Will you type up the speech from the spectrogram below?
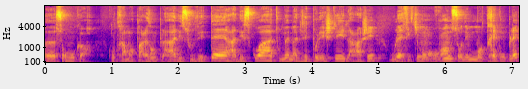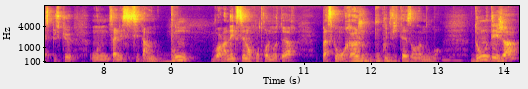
euh, sur mon corps. Contrairement par exemple à des soulevés de terre, à des squats, ou même à de l'épaulé jeté et de l'arraché, où là effectivement on rentre sur des mouvements très complexes, puisque on- ça nécessite un bon, voire un excellent contrôle moteur, parce qu'on rajoute beaucoup de vitesse dans un mouvement. Donc déjà,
